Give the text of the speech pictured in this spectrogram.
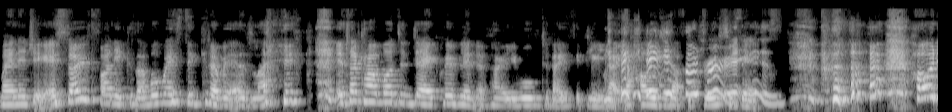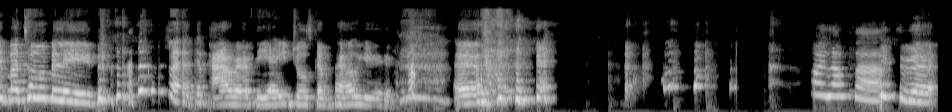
my energy. It's so funny because I'm always thinking of it as like it's like our modern day equivalent of holy water, basically. Like holding up so the crucifix. It is. holding my tourmaline. like the power of the angels compel you. Um, I love that.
